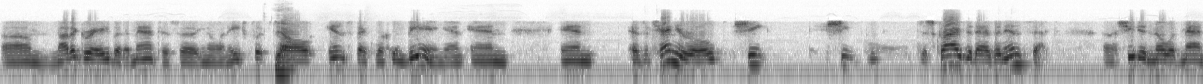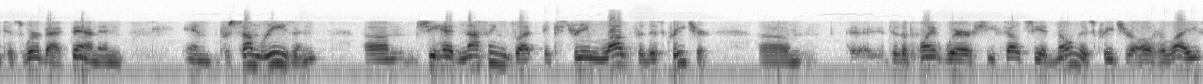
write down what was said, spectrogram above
Um, not a gray, but a mantis, uh, you know, an eight foot tall yeah. insect looking being. And, and, and as a 10 year old, she, she described it as an insect. Uh, she didn't know what mantis were back then. And, and for some reason, um, she had nothing but extreme love for this creature. Um, to the point where she felt she had known this creature all her life,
